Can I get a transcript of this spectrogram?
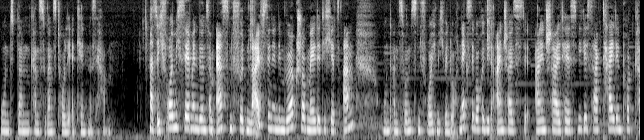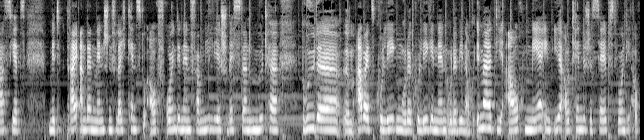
und dann kannst du ganz tolle Erkenntnisse haben. Also ich freue mich sehr, wenn wir uns am 1.4. live sind in dem Workshop. Melde dich jetzt an. Und ansonsten freue ich mich, wenn du auch nächste Woche wieder einschaltest. Wie gesagt, teile den Podcast jetzt mit drei anderen Menschen. Vielleicht kennst du auch Freundinnen, Familie, Schwestern, Mütter, Brüder, ähm, Arbeitskollegen oder Kolleginnen oder wen auch immer, die auch mehr in ihr authentisches Selbst wollen, die auch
